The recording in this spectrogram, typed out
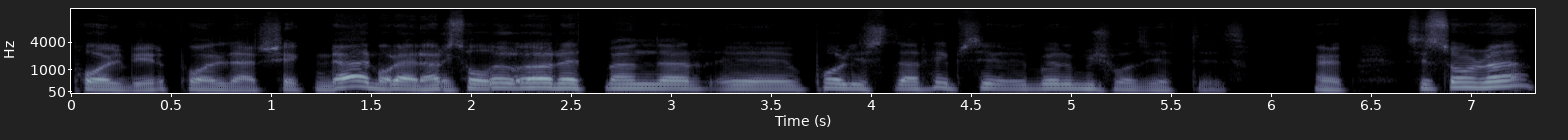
pol 1, pol der şeklinde Her poller sol. öğretmenler, e, polisler hepsi bölünmüş vaziyetteyiz. Siz sonra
